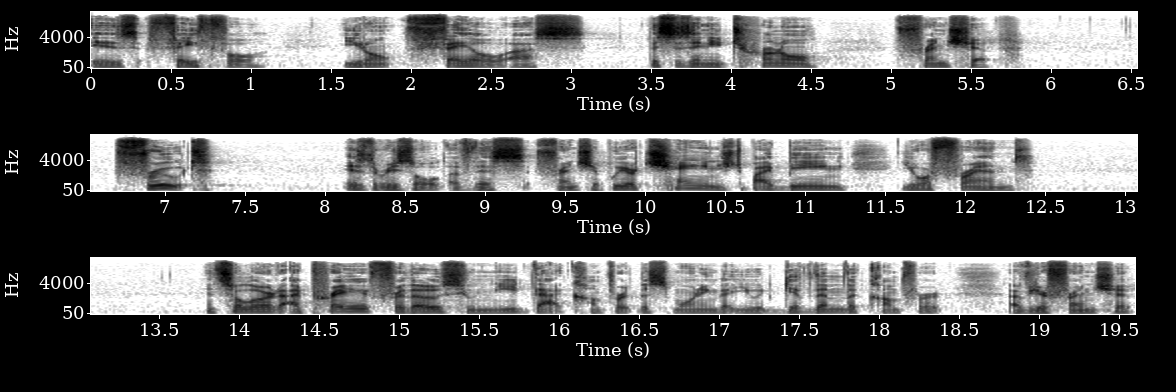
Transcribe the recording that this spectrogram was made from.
is faithful. You don't fail us. This is an eternal friendship. Fruit is the result of this friendship. We are changed by being your friend. And so, Lord, I pray for those who need that comfort this morning that you would give them the comfort of your friendship.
